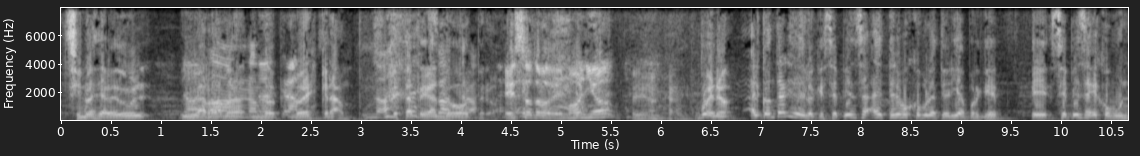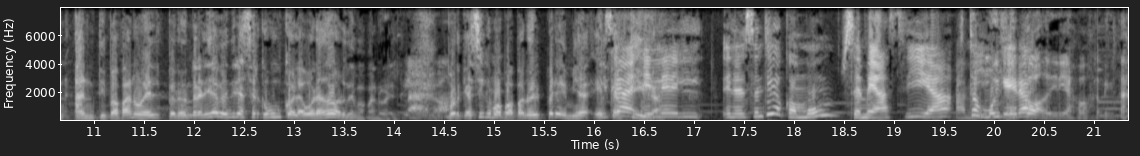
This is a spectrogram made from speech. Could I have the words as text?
Si no es de abedul, No, la rama no, no, no es no es Krampus. No, te está es pegando otro. otro. Es otro demonio, pero no es Krampus. Bueno, al contrario de lo que se piensa, ahí tenemos como una teoría, porque eh, se piensa que es como un anti-Papá Noel, pero en realidad vendría a ser como un colaborador de Papá Noel. Claro. Porque así como Papá Noel premia, él o sea, castiga. en el, en el sentido común se me hacía a Esto es muy que era- Foucault, dirías vos, Rita.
